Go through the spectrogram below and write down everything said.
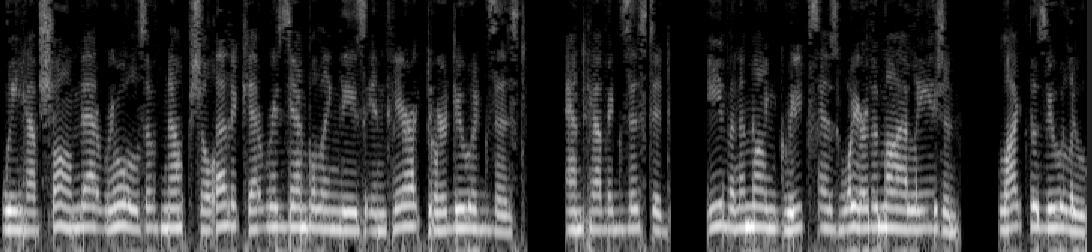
We have shown that rules of nuptial etiquette resembling these in character do exist, and have existed, even among Greeks as were the Milesian. Like the Zulu,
